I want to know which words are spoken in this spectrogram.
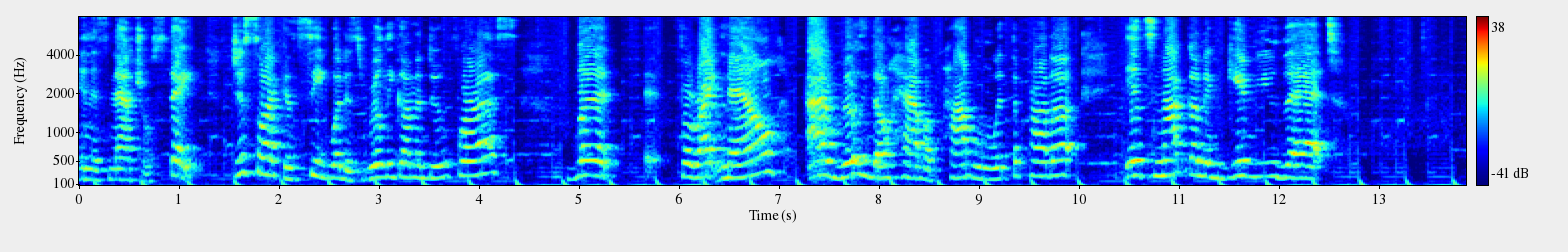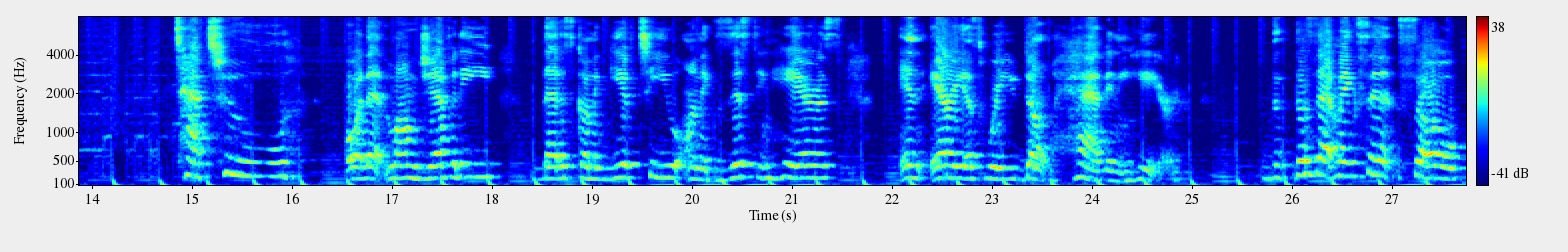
in its natural state just so I can see what it's really gonna do for us but for right now I really don't have a problem with the product it's not gonna give you that tattoo or that longevity that it's going to give to you on existing hairs in areas where you don't have any hair. Does that make sense? So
